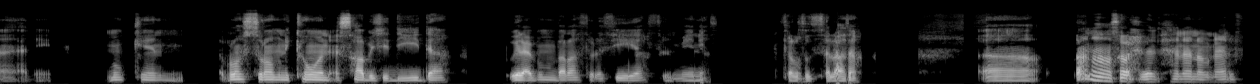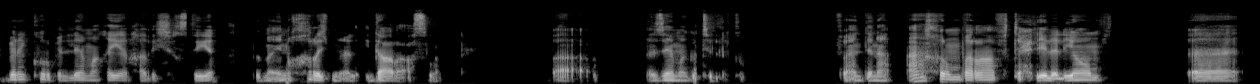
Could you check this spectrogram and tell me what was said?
يعني ممكن برون سترومان يكون عصابة جديدة ويلعبون مباراة ثلاثية في ال Mania ثلاثة ثلاثة. آه أنا صراحة الحين أنا من عارف بيرين كوربن ليه ما غير هذه الشخصية بما إنه خرج من الإدارة أصلا. زي ما قلت لكم. فعندنا آخر مباراة في تحليل اليوم آه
